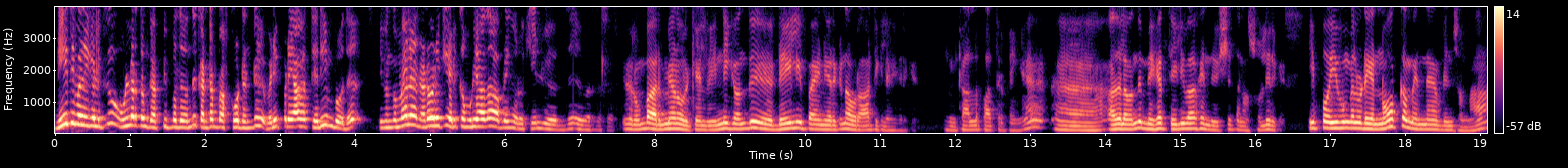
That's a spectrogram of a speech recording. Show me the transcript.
நீதிபதிகளுக்கு உள்ளர்த்தம் கற்பிப்பது வந்து கண்டெம்ட் ஆஃப் கோர்ட் என்று வெளிப்படையாக தெரியும் போது இவங்க மேல நடவடிக்கை எடுக்க முடியாதா அப்படிங்கிற ஒரு கேள்வி வந்து வருது சார் இது ரொம்ப அருமையான ஒரு கேள்வி. இன்னைக்கு வந்து டெய்லி பயணியருக்கு நான் ஒரு ஆர்டிக்கல் எழுதியிருக்கேன் நீங்கள் காலைல பார்த்துருப்பீங்க. அதில் வந்து மிக தெளிவாக இந்த விஷயத்தை நான் சொல்லியிருக்கேன். இப்போ இவங்களுடைய நோக்கம் என்ன அப்படின்னு சொன்னால்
